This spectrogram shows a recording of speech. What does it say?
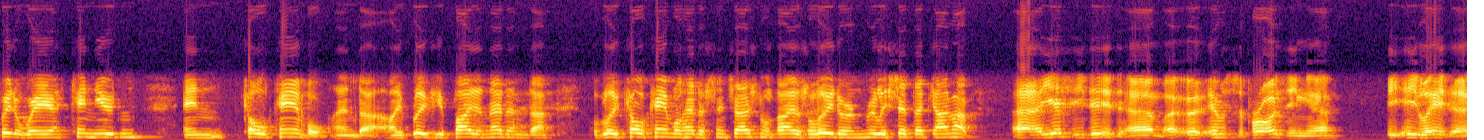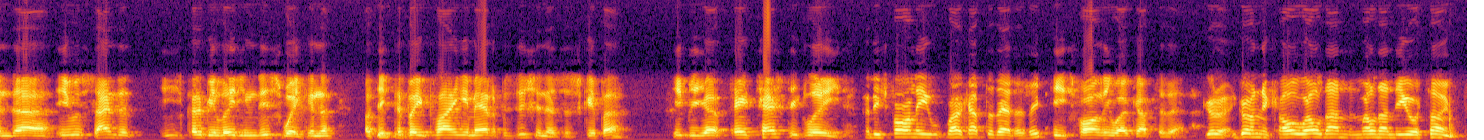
Peter Ware, Ken Newton, and Cole Campbell. And uh, I believe you played in that, and I believe Cole Campbell had a sensational day as a leader and really set that game up. Uh, yes, he did. Um, uh, it was surprising. Uh, he, he led, and uh, he was saying that he's going to be leading this week. And uh, I think they've been playing him out of position as a skipper. He'd be a fantastic lead. And he's finally woke up to that, has he? He's finally woke up to that. Good, good on you, Cole. Well done, and well done to your team.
